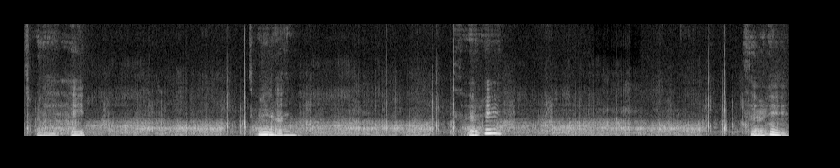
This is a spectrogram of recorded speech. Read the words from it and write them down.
28, 29, うん。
